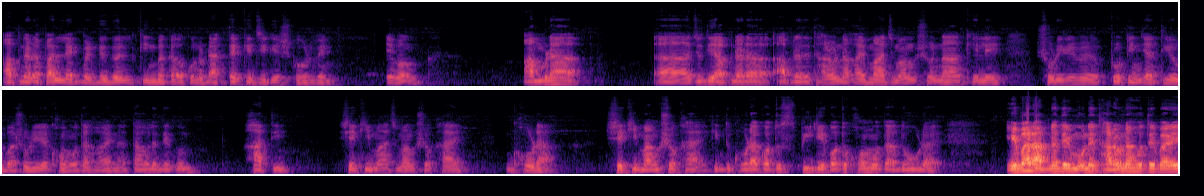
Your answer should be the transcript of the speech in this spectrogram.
আপনারা পারলে একবার গুগল কিংবা কোনো ডাক্তারকে জিজ্ঞেস করবেন। এবং আমরা যদি আপনারা, আপনাদের ধারণা হয় মাছ, মাংস না খেলে শরীরের প্রোটিন জাতীয় বা শরীরের ক্ষমতা হয় না, তাহলে দেখুন, হাতি, সে কি মাছ, মাংস খায়? ঘোড়া, সে কি মাংস খায়? কিন্তু ঘোড়া কত স্পিডে কত ক্ষমতা দৌড়ায়? এবার আপনাদের মনে ধারণা হতে পারে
